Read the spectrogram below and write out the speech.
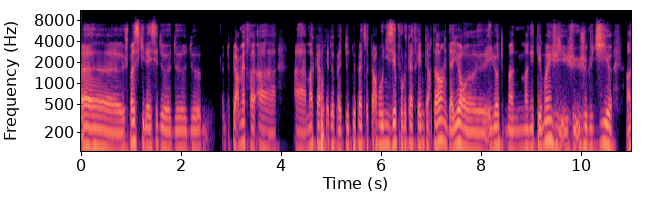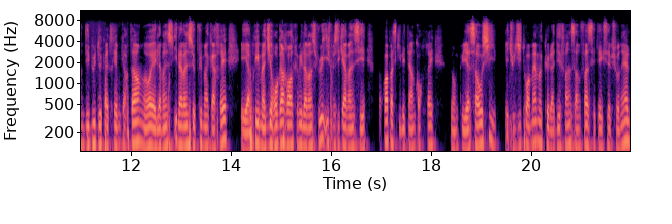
Euh, je pense qu'il a essayé de de, de, de permettre à, à McCaffrey de ne pas être carbonisé pour le quatrième quart-temps. Et d'ailleurs, euh, Elliot m'en est témoin. Je, je, je, lui dis euh, en début de quatrième quart-temps, ouais, il avance, il avance plus McCaffrey. Et après, il m'a dit, regarde, regarde comme il avance plus. Il faisait qu'avancer. Pourquoi? Parce qu'il était encore frais. Donc il y a ça aussi. Et tu dis toi-même que la défense en face était exceptionnelle.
